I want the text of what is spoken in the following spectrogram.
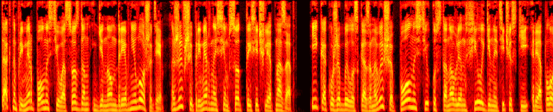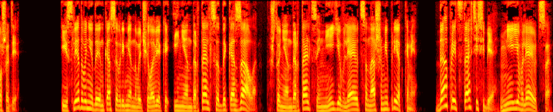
Так, например, полностью воссоздан геном древней лошади, жившей примерно 700 тысяч лет назад, и, как уже было сказано выше, полностью установлен филогенетический ряд лошади. Исследование ДНК современного человека и неандертальца доказало, что неандертальцы не являются нашими предками. Да, представьте себе, не являются.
